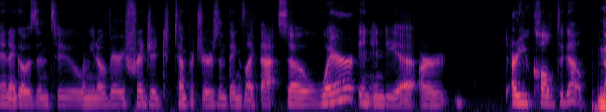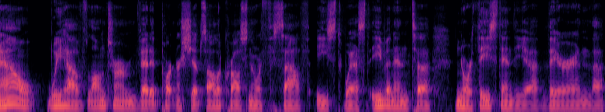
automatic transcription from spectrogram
and it goes into you know very frigid temperatures and things like that. So where in india are are you called to go? Now we have long-term vetted partnerships all across north south east west even into northeast india there in the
